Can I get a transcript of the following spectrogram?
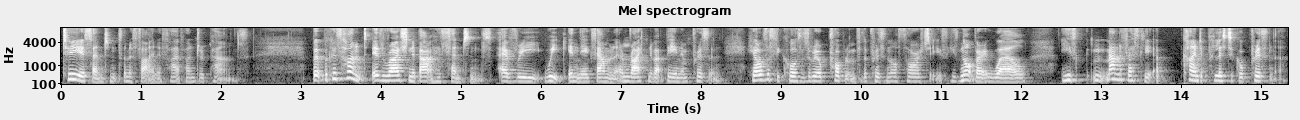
two year sentence and a fine of £500. But because Hunt is writing about his sentence every week in the Examiner and writing about being in prison, he obviously causes a real problem for the prison authorities. He's not very well. He's manifestly a kind of political prisoner.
